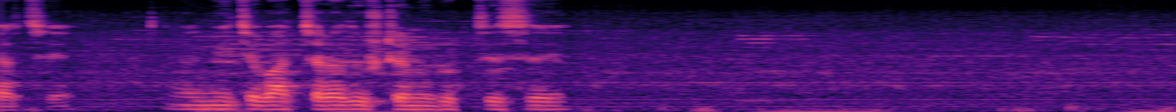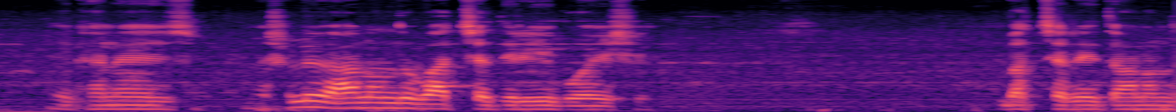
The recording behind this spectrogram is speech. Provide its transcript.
আছে। নিচে বাচ্চারা দুষ্টামি করতেছে। এখানে আসলে আনন্দ বাচ্চাদের এই বয়সে। বাচ্চারাই তো আনন্দ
